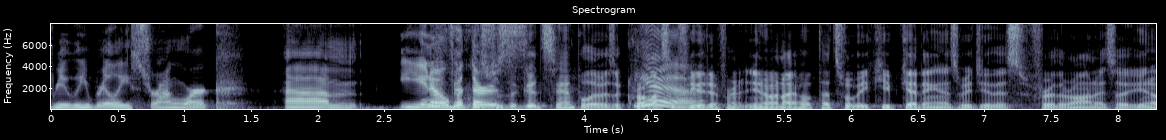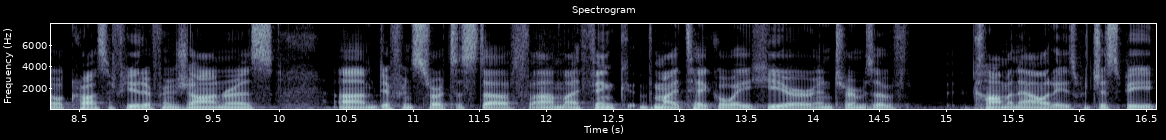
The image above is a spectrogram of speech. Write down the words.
really, really strong work. Um, you know, but there's this was a good sample. It was across Yeah. a few different, you know, and I hope that's what we keep getting as we do this further on. It's a, you know across a few different genres, um, different sorts of stuff. Um, I think my takeaway here in terms of commonalities would just be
